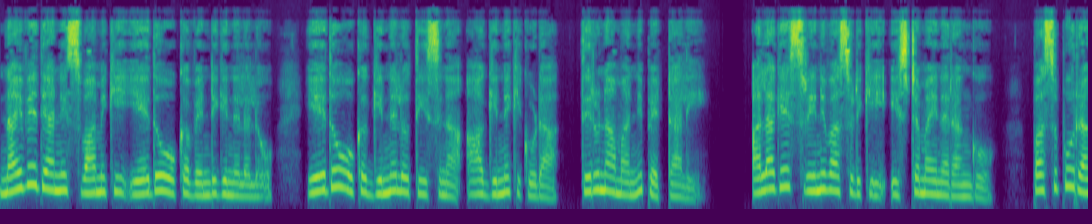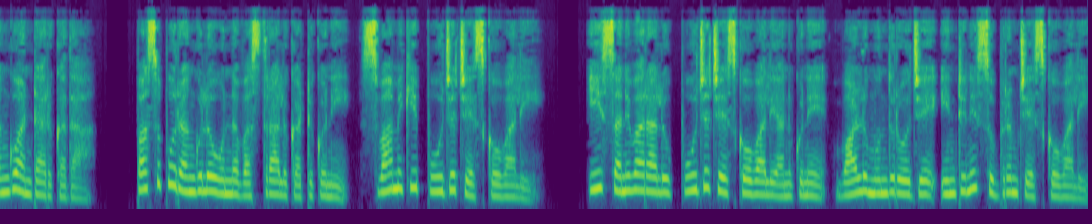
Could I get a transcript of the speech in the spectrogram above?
నైవేద్యాన్ని స్వామికి ఏదో ఒక వెండి గిన్నెలలో ఏదో ఒక గిన్నెలో తీసిన ఆ గిన్నెకి కూడా తిరునామాన్ని పెట్టాలి. అలాగే శ్రీనివాసుడికి ఇష్టమైన రంగు పసుపు రంగు అంటారు కదా. పసుపు రంగులో ఉన్న వస్త్రాలు కట్టుకుని స్వామికి పూజ చేసుకోవాలి. ఈ శనివారాలు పూజ చేసుకోవాలి అనుకునే వాళ్ళు ముందు రోజే ఇంటిని శుభ్రం చేసుకోవాలి.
